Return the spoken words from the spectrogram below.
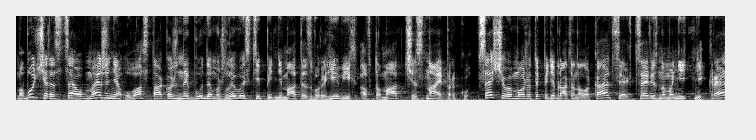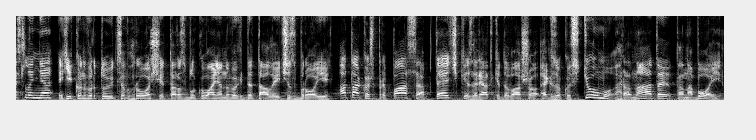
Мабуть, через це обмеження у вас також не буде можливості піднімати з ворогів їх автомат чи снайперку. Все, що ви можете підібрати на локаціях, це різноманітні креслення, які конвертуються в гроші та розблокування нових деталей чи зброї, а також припаси, аптечки, зарядки до вашого екзокостюму, гранати та набої.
